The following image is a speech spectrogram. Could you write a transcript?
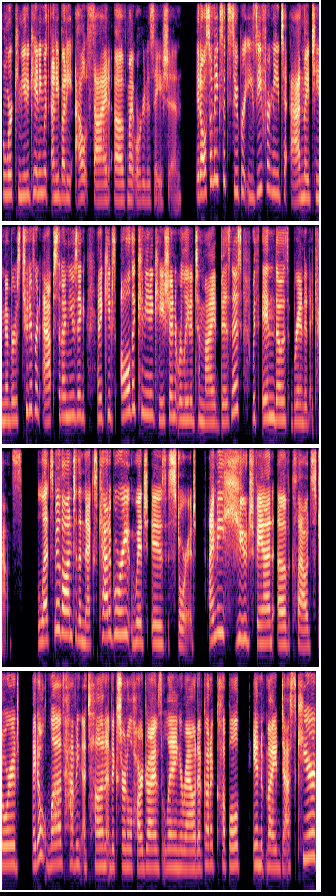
when we're communicating with anybody outside of my organization. It also makes it super easy for me to add my team members to different apps that I'm using, and it keeps all the communication related to my business within those branded accounts. Let's move on to the next category, which is storage. I'm a huge fan of cloud storage. I don't love having a ton of external hard drives laying around. I've got a couple in my desk here,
